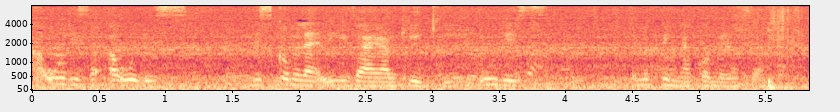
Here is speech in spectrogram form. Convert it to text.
How old is how old is this coming like Levi and Kiki? Who this? Let me pin that comment.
